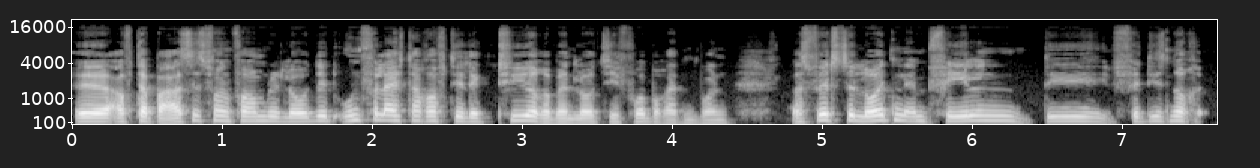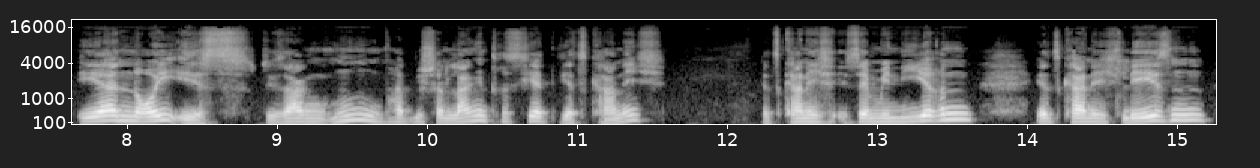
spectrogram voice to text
äh, auf der Basis von Form Reloaded und vielleicht auch auf die Lektüre, wenn Leute sich vorbereiten wollen. Was würdest du Leuten empfehlen, die für die es noch eher neu ist? Die sagen, hm, hat mich schon lange interessiert, jetzt kann ich. Jetzt kann ich seminieren, jetzt kann ich lesen.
